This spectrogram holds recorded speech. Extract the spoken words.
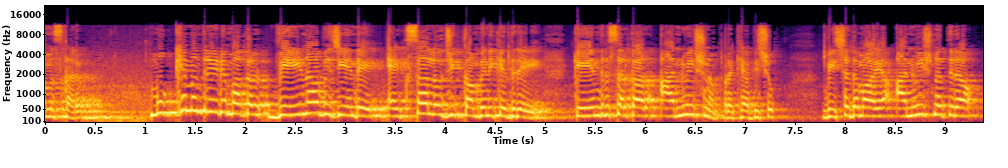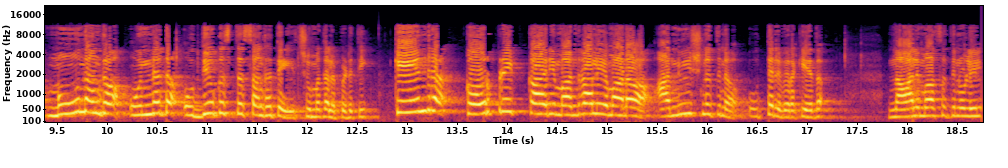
നമസ്കാരം. മുഖ്യമന്ത്രിയുടെ മകൾ വീണ വിജയന്റെ എക്സാലോജിക് കമ്പനിക്കെതിരെ കേന്ദ്ര സർക്കാർ അന്വേഷണം പ്രഖ്യാപിച്ചു. വിശദമായ അന്വേഷണത്തിന് മൂന്നംഗ ഉന്നത ഉദ്യോഗസ്ഥ സംഘത്തെ ചുമതലപ്പെടുത്തി. കേന്ദ്ര കോർപ്പറേറ്റ് കാര്യ മന്ത്രാലയമാണ് അന്വേഷണത്തിന് ഉത്തരവിറക്കിയത്. നാല് മാസത്തിനുള്ളിൽ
